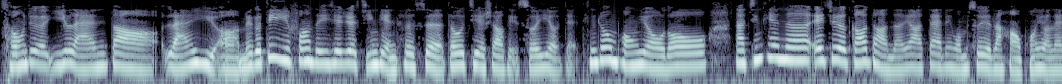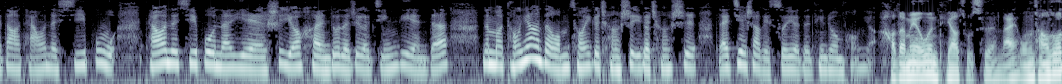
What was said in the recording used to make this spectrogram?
从这个宜兰到兰屿啊，每个地方的一些这个景点特色都介绍给所有的听众朋友喽。那今天呢，哎，这个高岛呢要带领我们所有的好朋友来到台湾的西部，台湾的西部呢也是有很多的这个景点的。那么同样的，我们从一个城市一个城市来介绍给所有的听众朋友。好的，没有问题啊，主持人。来，我们常说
